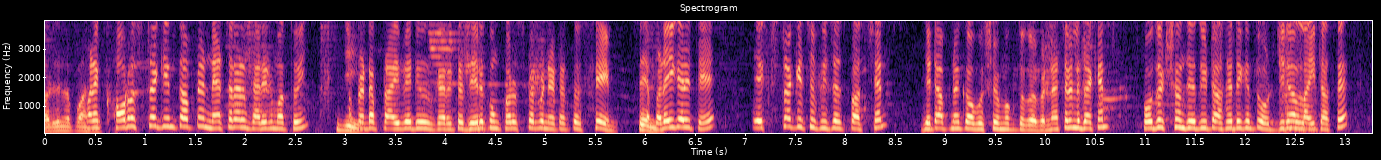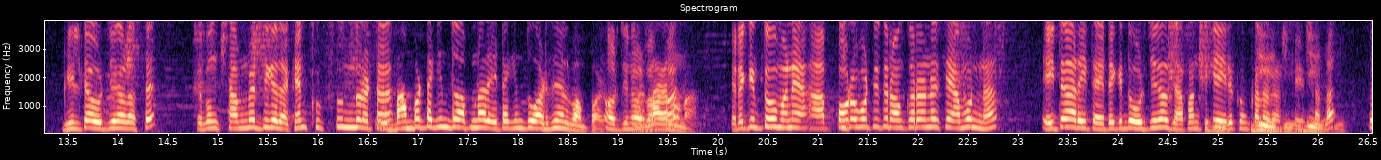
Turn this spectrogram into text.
অরিজিনাল মানে খরচটা কিন্তু আপনার ন্যাচারাল গাড়ির মতোই। জি। একটা প্রাইভেট ইউজ গাড়িতে যেরকম খরচ করবেন এটা তো সেম Same. বাট এই গাড়িতে এক্সট্রা কিছু ফিচার্স পাচ্ছেন যেটা আপনাকে অবশ্যই মুগ্ধ করবে। ন্যাচারালি দেখেন প্রজেকশন যে দুইটা আছে এটা কিন্তু অরিজিনাল লাইট আছে। গ্রিলটা অরিজিনাল আছে এবং সামনের দিকে দেখেন খুব সুন্দর একটা বাম্পারটা কিন্তু আপনার এটা কিন্তু অরিজিনাল বাম্পার অরিজিনাল লাগানো না। এটা কিন্তু মানে পরবর্তীতে রং করানো হয়েছে এমন না। এইটা আর এটা এটা কিন্তু অরিজিনাল জাপান থেকে এরকম কালার আসছে ইনশাআল্লাহ। তো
